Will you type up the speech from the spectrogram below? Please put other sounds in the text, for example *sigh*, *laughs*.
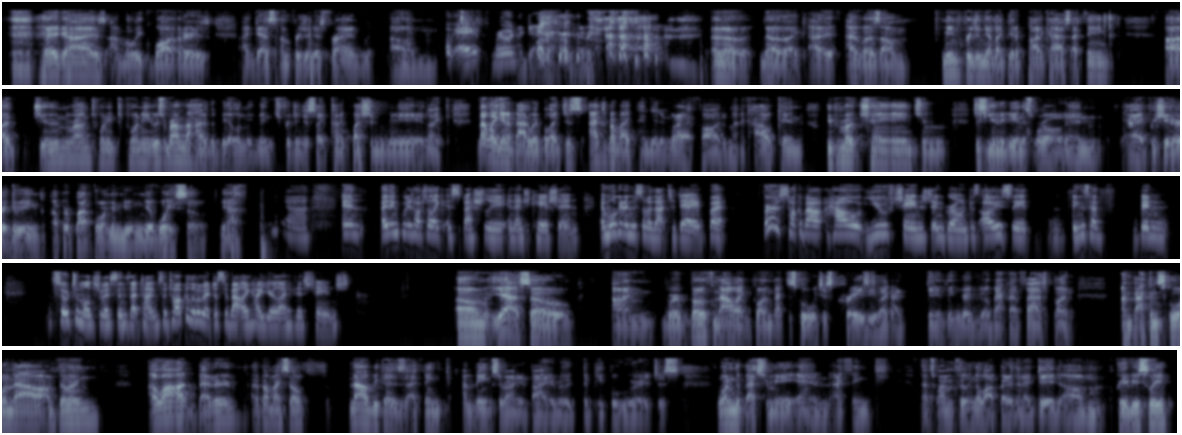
Hey guys, I'm Malik Waters. I guess I'm Virginia's friend. Um Okay, rude. I guess. *laughs* no, no, like I I was um me and Virginia like did a podcast, I think uh June around 2020. It was around the height of the BLM movement. Virginia just like kind of questioned me and like not like in a bad way, but like just asked about my opinion and what I thought and like how can we promote change and just unity in this world. And I appreciate her giving up her platform and giving me a voice. So yeah. Yeah. And I think we talked to like especially in education, and we'll get into some of that today. But first talk about how you've changed and grown because obviously things have been so tumultuous since that time. So talk a little bit just about like how your life has changed. Um yeah, so I'm we're both now like going back to school, which is crazy. Like I didn't think we are gonna go back that fast, but I'm back in school now. I'm feeling a lot better about myself now because I think I'm being surrounded by really good people who are just wanting the best for me. And I think that's why I'm feeling a lot better than I did um, previously.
